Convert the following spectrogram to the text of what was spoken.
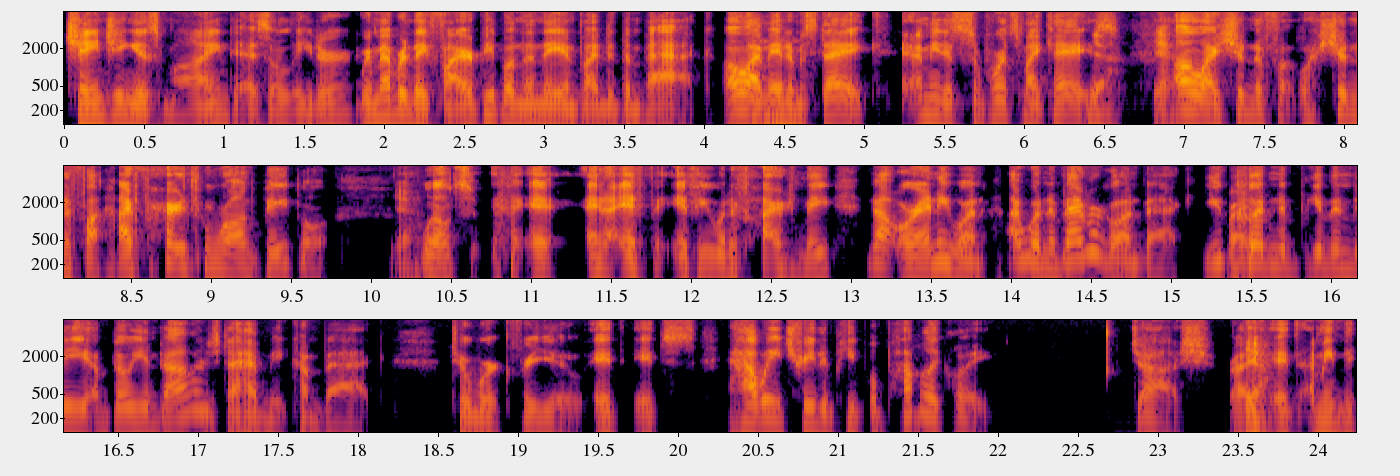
changing his mind as a leader. Remember, they fired people and then they invited them back. Oh, I made a Mhm. mistake. I mean, it supports my case. Yeah. Yeah. Oh, I shouldn't have. I shouldn't have. I fired the wrong people. Yeah. Well, it's, eh, and if if he would have hired me, no, or anyone, I wouldn't have ever gone back. You Right. couldn't have given me a billion dollars to have me come back to work for you. It it's how he treated people publicly, Josh. Right? Yeah. It, I mean,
